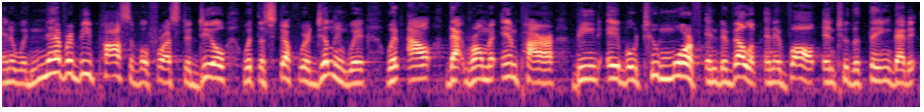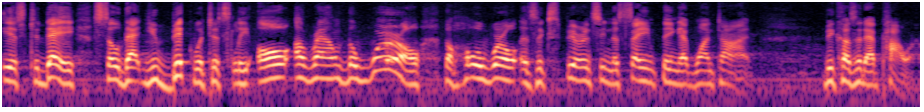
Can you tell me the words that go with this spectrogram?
And it would never be possible for us to deal with the stuff we're dealing with without that Roman Empire being able to morph and develop and evolve into the thing that it is today, so that ubiquitously all around the world, the whole world is experiencing the same thing at one time because of that power.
